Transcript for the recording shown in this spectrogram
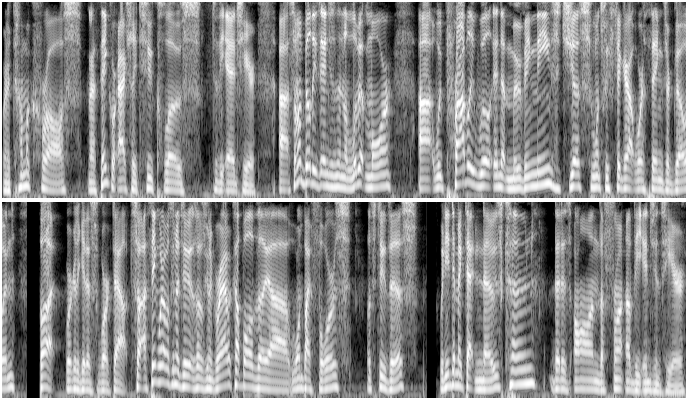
We're going to come across and I think we're actually too close to the edge here. Uh, so I'm going to build these engines in a little bit more. Uh, we probably will end up moving these just once we figure out where things are going but we're going to get this worked out. So I think what I was going to do is I was going to grab a couple of the uh, one by fours. Let's do this. We need to make that nose cone that is on the front of the engines here.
